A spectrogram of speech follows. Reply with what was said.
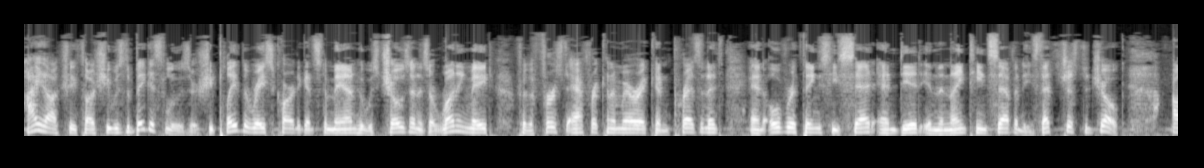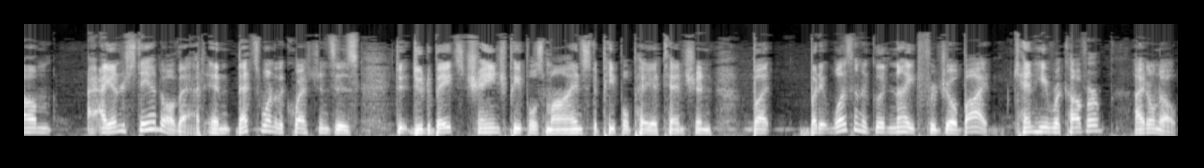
I actually thought she was the biggest loser. She played the race card against a man who was chosen as a running mate for the first African American president and over things he said and did in the 1970s. That's just a joke. Um, I understand all that, and that's one of the questions: is do, do, debates change people's minds? Do people pay attention? But but it wasn't a good night for Joe Biden. Can he recover? I don't know.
